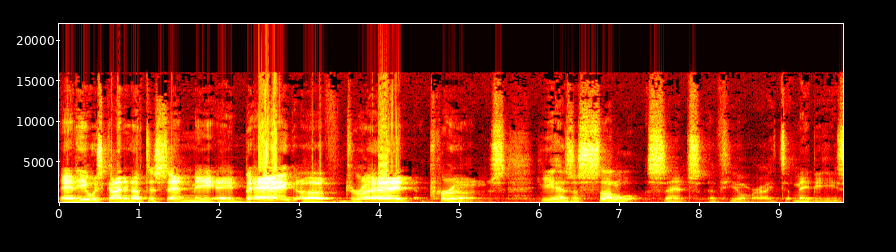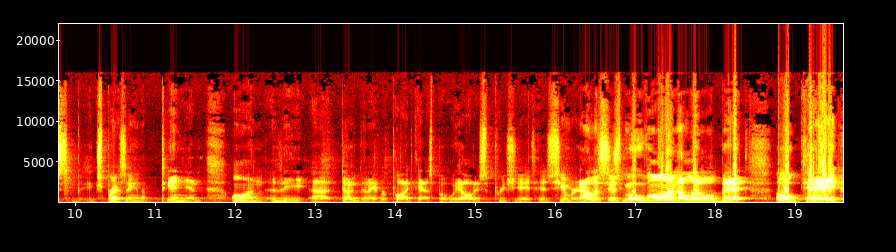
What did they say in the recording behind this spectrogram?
And he was kind enough to send me a bag of dried prunes he has a subtle sense of humor. maybe he's expressing an opinion on the uh, Doug the Neighbor podcast, but we always appreciate his humor. Now let's just move on a little bit. Okay.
